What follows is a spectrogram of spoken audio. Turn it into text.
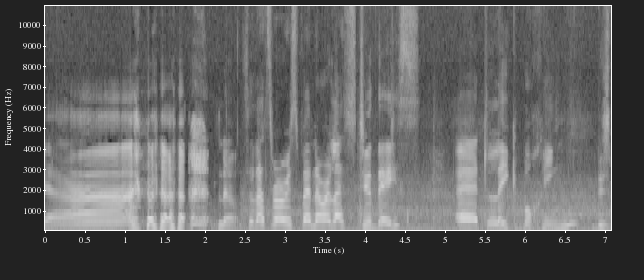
Yeah. no. So that's where we spent our last two days at Lake Bohinj. This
